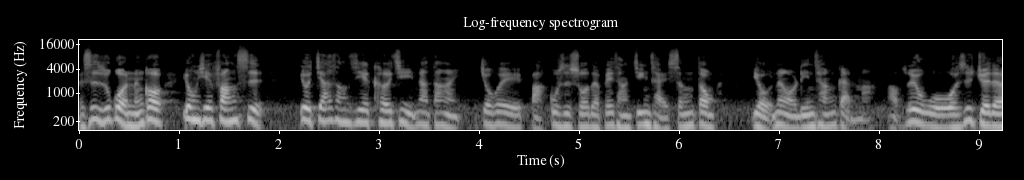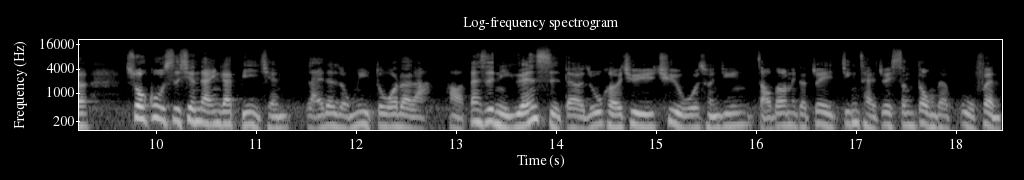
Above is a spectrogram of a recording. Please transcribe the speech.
可是如果能够用一些方式，又加上这些科技，那当然就会把故事说得非常精彩生动，有那种临场感嘛。好，所以我我是觉得。说故事现在应该比以前来得容易多了啦，好，但是你原始的如何去去芜存经，找到那个最精彩、最生动的部分，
